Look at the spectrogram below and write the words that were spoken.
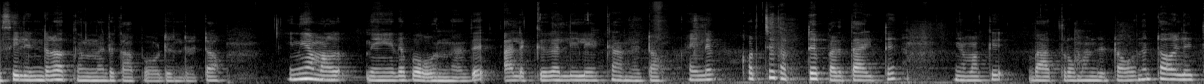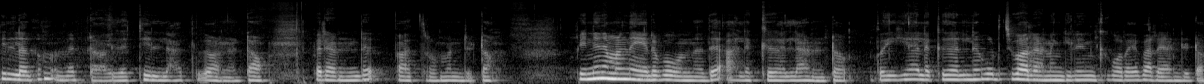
സിലിണ്ടർ വെക്കുന്നൊരു കബോർഡ് ഉണ്ട് കേട്ടോ ഇനി നമ്മൾ നേരെ പോകുന്നത് അലക്ക് കല്ലിലേക്കാണ് കേട്ടോ അതിന്റെ കുറച്ച് തൊട്ട് ഇപ്പുറത്തായിട്ട് നമുക്ക് ബാത്റൂം ഉണ്ട് കേട്ടോ ഒന്ന് ടോയ്ലറ്റ് ഉള്ളതും ഒന്ന് ടോയ്ലറ്റ് ഇല്ലാത്തതുമാണ് കേട്ടോ ഇപ്പോൾ രണ്ട് ബാത്റൂം ഉണ്ട് കേട്ടോ പിന്നെ നമ്മൾ നേരെ പോകുന്നത് അലക്ക് കല്ലാണ് കേട്ടോ അപ്പോൾ ഈ അലക്ക് കല്ലിനെ കുറിച്ച് പറയുകയാണെങ്കിൽ എനിക്ക് കുറേ പറയാനുണ്ട് കേട്ടോ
